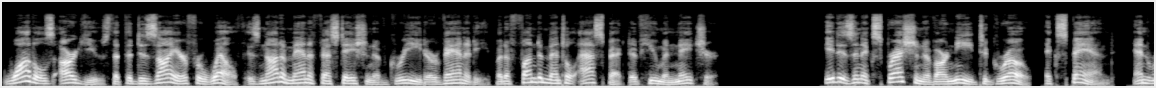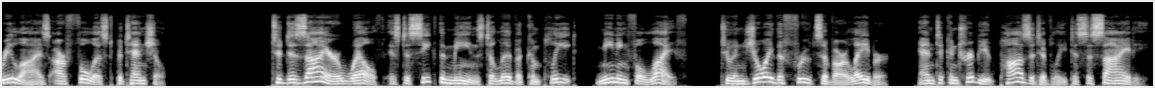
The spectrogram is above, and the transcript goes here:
Wattles argues that the desire for wealth is not a manifestation of greed or vanity but a fundamental aspect of human nature. It is an expression of our need to grow, expand, and realize our fullest potential. To desire wealth is to seek the means to live a complete, meaningful life, to enjoy the fruits of our labor, and to contribute positively to society.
